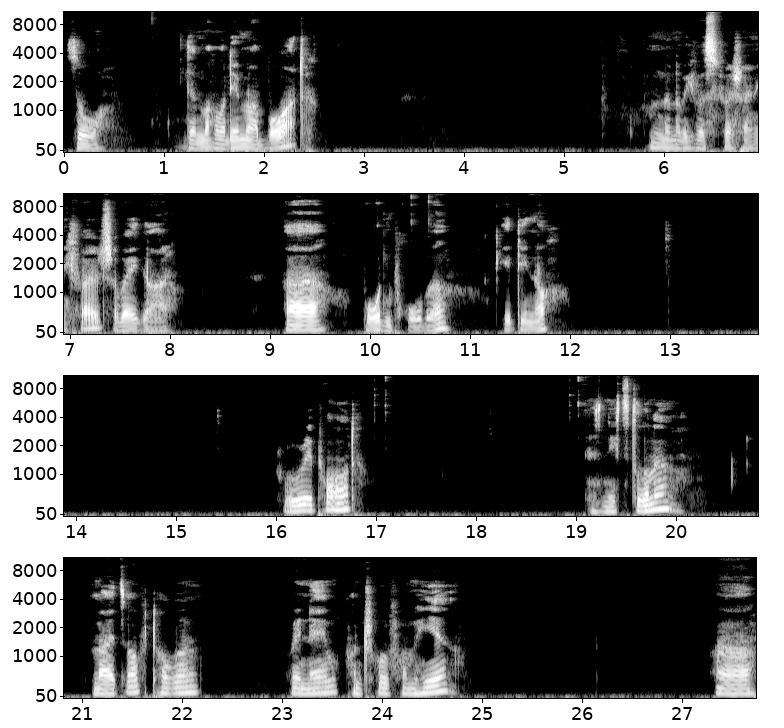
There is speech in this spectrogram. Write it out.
So. Dann machen wir den mal Board. Und dann habe ich was wahrscheinlich falsch, aber egal. Äh, Bodenprobe. Geht die noch? Crew Report. Ist nichts drinne. Lights off, toggle. Rename, control from here. Äh,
